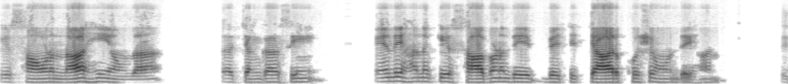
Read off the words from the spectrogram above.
ਕਿ ਸਾਉਣ ਨਾ ਹੀ ਆਉਂਦਾ ਤਾਂ ਚੰਗਾ ਸੀ। ਕਹਿੰਦੇ ਹਨ ਕਿ ਸਾਵਣ ਦੇ ਵਿੱਚ ਚਾਰ ਖੁਸ਼ ਹੁੰਦੇ ਹਨ ਤੇ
